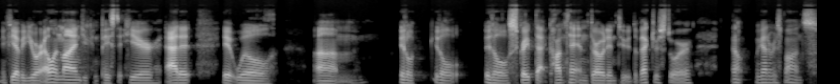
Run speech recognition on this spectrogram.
if you have a URL in mind, you can paste it here, add it. It will, um, it'll, it'll, it'll scrape that content and throw it into the vector store. Oh, we got a response.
